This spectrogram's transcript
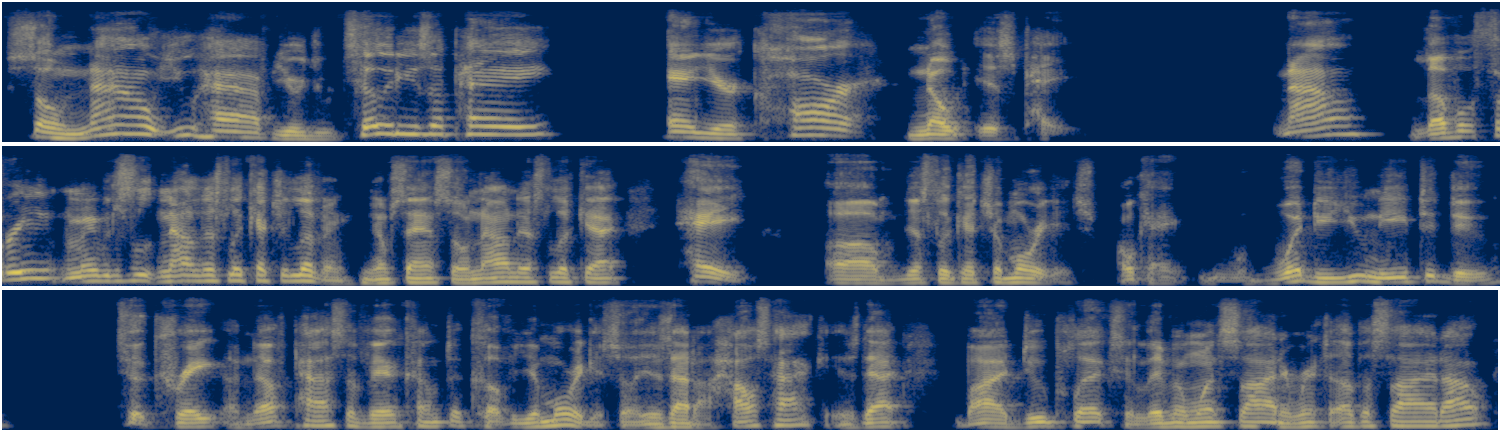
So now you have your utilities are paid and your car note is paid. Now, level three, maybe this, now let's look at your living. You know what I'm saying? So now let's look at, hey, um, let's look at your mortgage. Okay, what do you need to do to create enough passive income to cover your mortgage. So is that a house hack? Is that buy a duplex and live in one side and rent the other side out?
